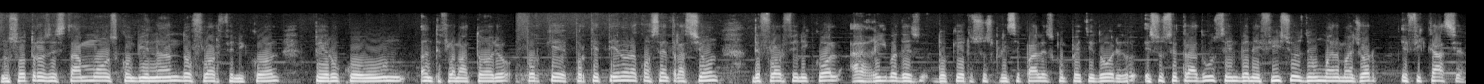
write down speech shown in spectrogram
Nosotros estamos combinando florfenicol, pero con un antiinflamatorio. ¿Por qué? Porque tiene una concentración de florfenicol arriba de, de que sus principales competidores. Eso se traduce en beneficios de una mayor eficacia.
